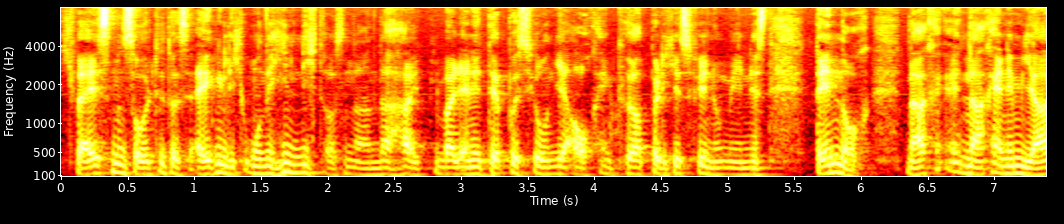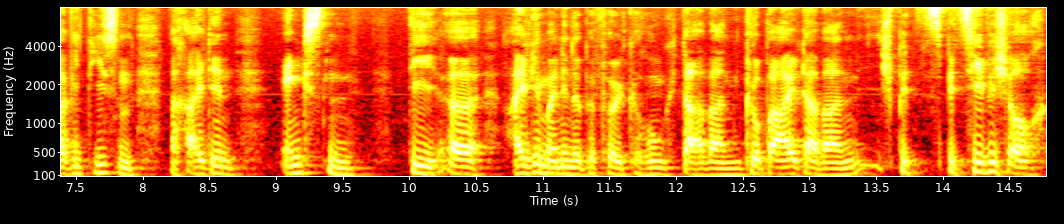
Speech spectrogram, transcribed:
Ich weiß, man sollte das eigentlich ohnehin nicht auseinanderhalten, weil eine Depression ja auch ein körperliches Phänomen ist. Dennoch, nach, nach einem Jahr wie diesem, nach all den Ängsten, die äh, allgemein in der Bevölkerung da waren, global da waren, spezifisch auch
